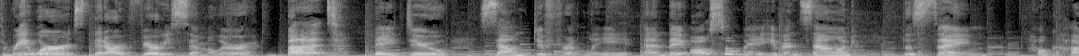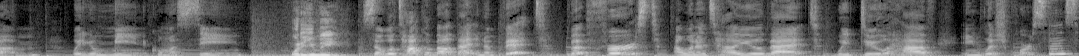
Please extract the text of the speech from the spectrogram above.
three words that are very similar, but they do sound differently and they also may even sound the same. How come? What do you mean? Como assim? What do you mean? So we'll talk about that in a bit. But first, I want to tell you that we do have English courses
